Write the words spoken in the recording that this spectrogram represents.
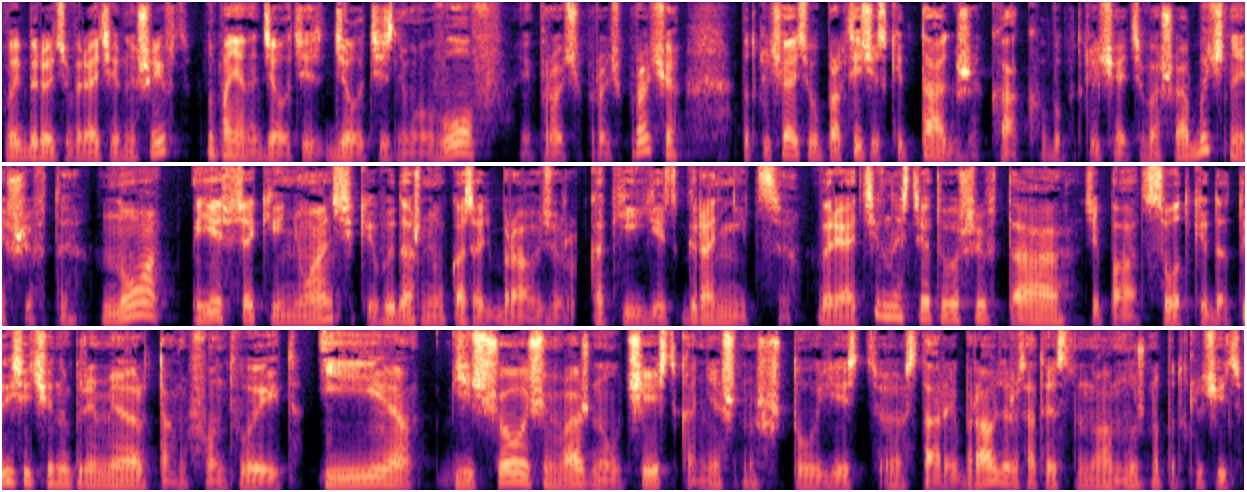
вы берете вариативный шрифт, ну, понятно, делаете, делаете из него WoW и прочее, прочее, прочее, подключаете его практически так же, как вы подключаете ваши обычные шрифты, но есть всякие нюансики, вы должны указать браузеру, какие есть границы вариативности этого шрифта, типа от сотки до тысячи, например, там font weight. И еще очень важно учесть, конечно, что есть э, старые браузеры, соответственно, вам нужно подключить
